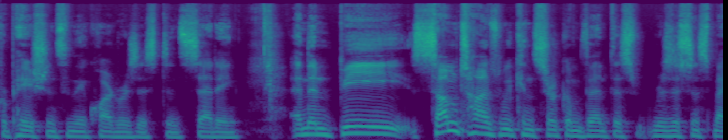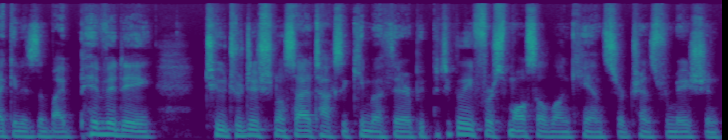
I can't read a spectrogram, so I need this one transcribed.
for patients in the acquired resistance setting. And then B, sometimes we can circumvent this resistance mechanism by pivoting to traditional cytotoxic chemotherapy, particularly for small cell lung cancer transformation,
